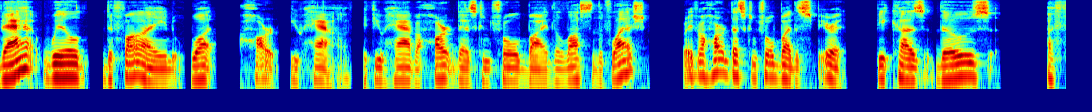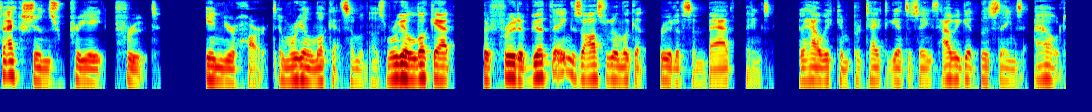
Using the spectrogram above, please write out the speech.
that will define what heart you have. If you have a heart that's controlled by the lust of the flesh, or if a heart that's controlled by the spirit, because those affections create fruit in your heart. And we're going to look at some of those. We're going to look at the fruit of good things, also we're going to look at the fruit of some bad things and how we can protect against those things, how we get those things out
